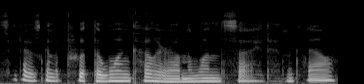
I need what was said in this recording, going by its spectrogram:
Said I was going to put the one color on the one side, and well,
